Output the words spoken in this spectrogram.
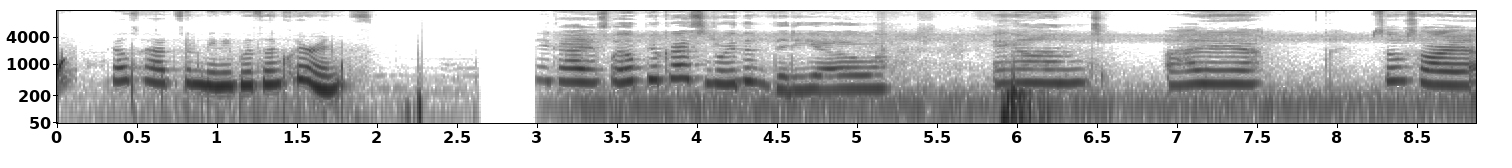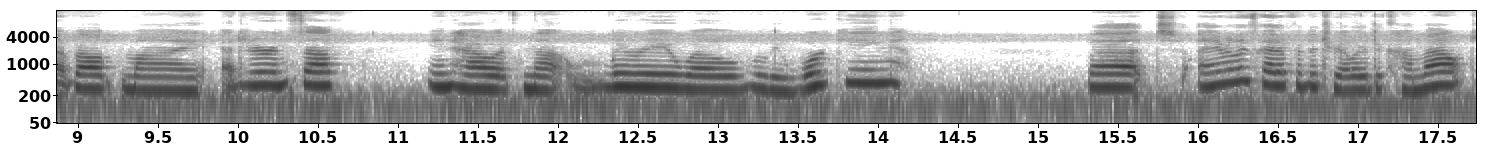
I also had some mini Boos on clearance. Hey guys, I hope you guys enjoyed the video. And I am so sorry about my editor and stuff and how it's not very well really working. But I am really excited for the trailer to come out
